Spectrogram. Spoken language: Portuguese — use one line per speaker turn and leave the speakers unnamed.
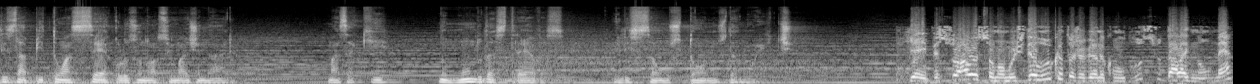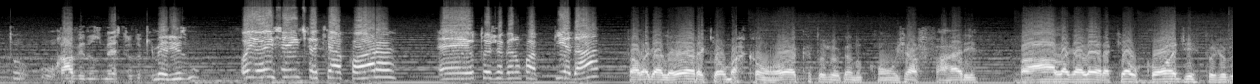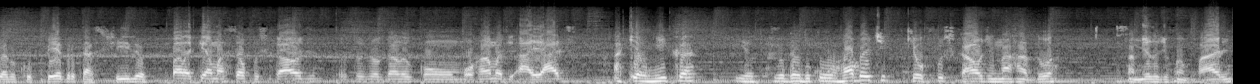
Eles habitam há séculos o nosso imaginário. Mas aqui, no mundo das trevas, eles são os donos da noite.
E aí pessoal, eu sou Mamute Deluca, eu tô jogando com o Lúcio Dalanon Neto, o Ravenous Mestre do Quimerismo.
Oi, oi, gente, aqui é a Cora. É, eu tô jogando com a Piedade.
Fala galera, aqui é o Marcão Oca, tô jogando com o Jafari.
Fala galera, aqui é o COD, tô jogando com o Pedro Castilho.
Fala aqui é Marcel Fuscaldi, eu tô jogando com o Mohamed Ayad.
Aqui é o Mika e eu tô jogando com o Robert.
Aqui é o Fuscaldi, narrador dessa mesa de Vampire.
